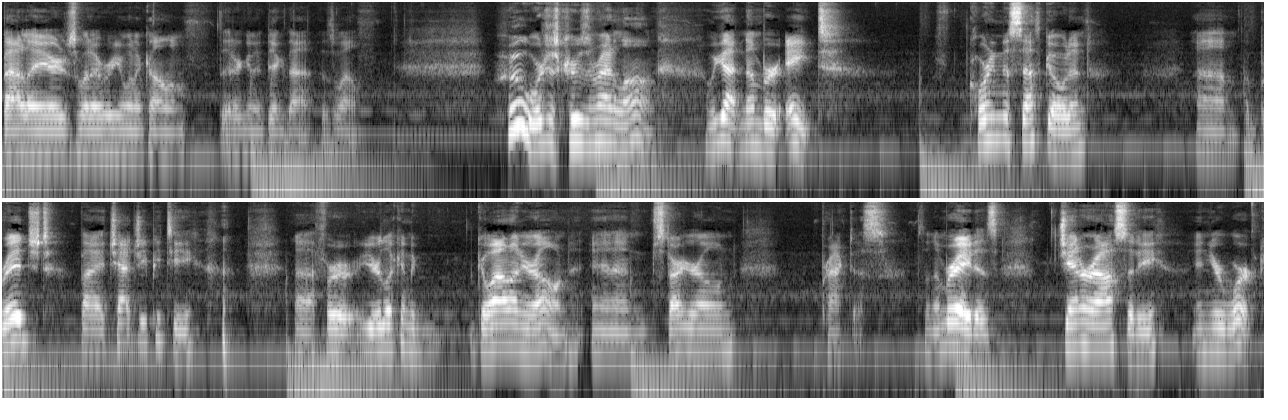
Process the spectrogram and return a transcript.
balleters, whatever you want to call them, that are going to dig that as well. Whew, we're just cruising right along. We got number eight. According to Seth Godin, um, abridged by ChatGPT, uh, for you're looking to go out on your own and start your own practice. So number eight is generosity in your work.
